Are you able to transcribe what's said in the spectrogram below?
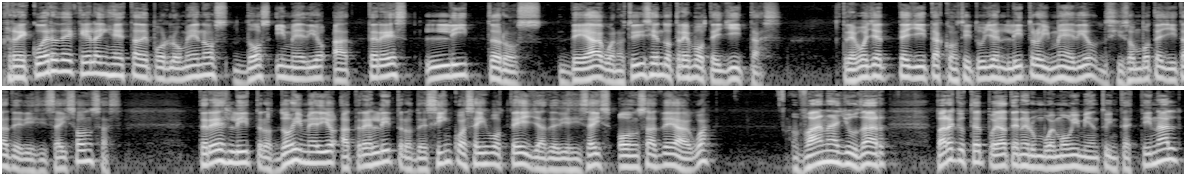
Recuerde que la ingesta de por lo menos 2,5 a 3 litros de agua, no estoy diciendo tres botellitas. Tres botellitas constituyen litro y medio si son botellitas de 16 onzas. Tres litros, dos y medio a tres litros de 5 a 6 botellas de 16 onzas de agua van a ayudar para que usted pueda tener un buen movimiento intestinal.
